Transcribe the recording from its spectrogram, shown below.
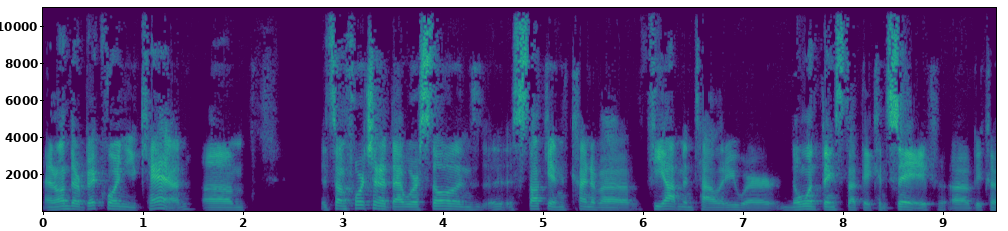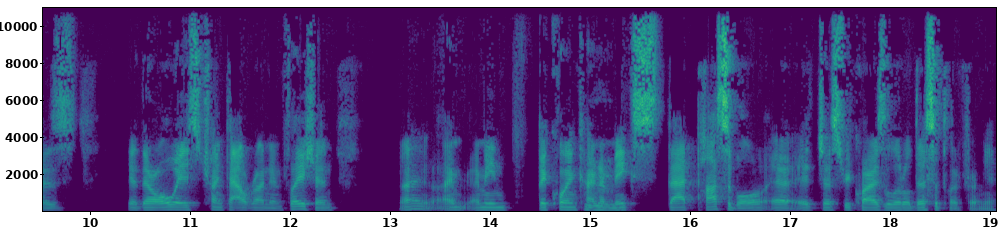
and under Bitcoin, you can. Um, it's unfortunate that we're still in, uh, stuck in kind of a fiat mentality where no one thinks that they can save, uh, because you know, they're always trying to outrun inflation. I, I, I mean, Bitcoin kind of Mm. makes that possible. Uh, it just requires a little discipline from you.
